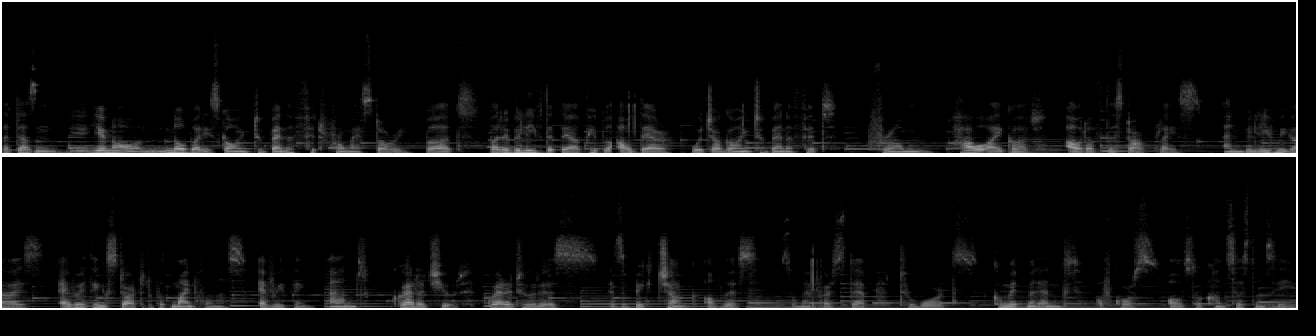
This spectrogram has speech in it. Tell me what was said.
That doesn't, you know, nobody's going to benefit from my story. But, but I believe that there are people out there which are going to benefit from how I got out of this dark place. And believe me, guys, everything started with mindfulness. Everything. And gratitude. Gratitude is, is a big chunk of this. So, my first step towards commitment and, of course, also consistency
